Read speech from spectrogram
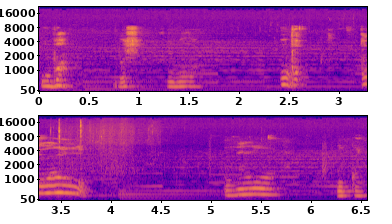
Уба! Бачите, було? Уба! Повело! Повело! Окунь.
